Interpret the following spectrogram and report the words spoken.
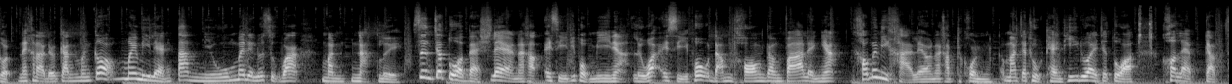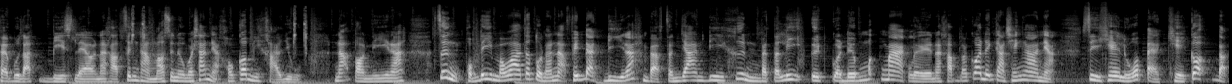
กด ในขณะเดียวกัน มันก็ไม่มีแรงต้านนิ้ว ไม่ได้รู้สึกว่ามันหนักเลย ซึ่งเจ้าตัวแบชแรกนะครับ ไอสีที่ผมมีเนี่ย หรือว่าไอสีพวกดำทองดำฟ้าอะไรเงี้ยเขาไม่มีขายแล้วนะครับทุกคน มันจะถูกแทนที่ด้วยเจ้าตัว collab กับ Fabulous Beast แล้วนะครับ ซึ่งทาง Mouse Innovation เนี่ยเขาก็มีขายอยู่ณตอนนี้นะ ซึ่งผมได้ยินมาว่าเจ้าตัวนั้นอะฟีดแบ็ดีนะ แบบสัญญาณดีขึ้นแบตเตอรี่อึดกว่าเดิมมาก ๆ เลยนะครับ แล้วก็ในการใช้งานเนี่ย 4K หรือว่า 8K ก็แบบ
